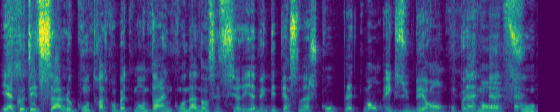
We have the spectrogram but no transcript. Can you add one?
Et à côté de ça, le contraste complètement dingue qu'on a dans cette série avec des personnages complètement exubérants, complètement fous,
